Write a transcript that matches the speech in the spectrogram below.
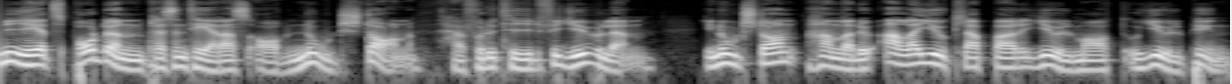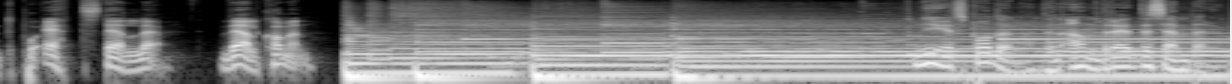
Nyhetspodden presenteras av Nordstan. Här får du tid för julen. I Nordstan handlar du alla julklappar, julmat och julpynt på ett ställe. Välkommen! Nyhetspodden den 2 december.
